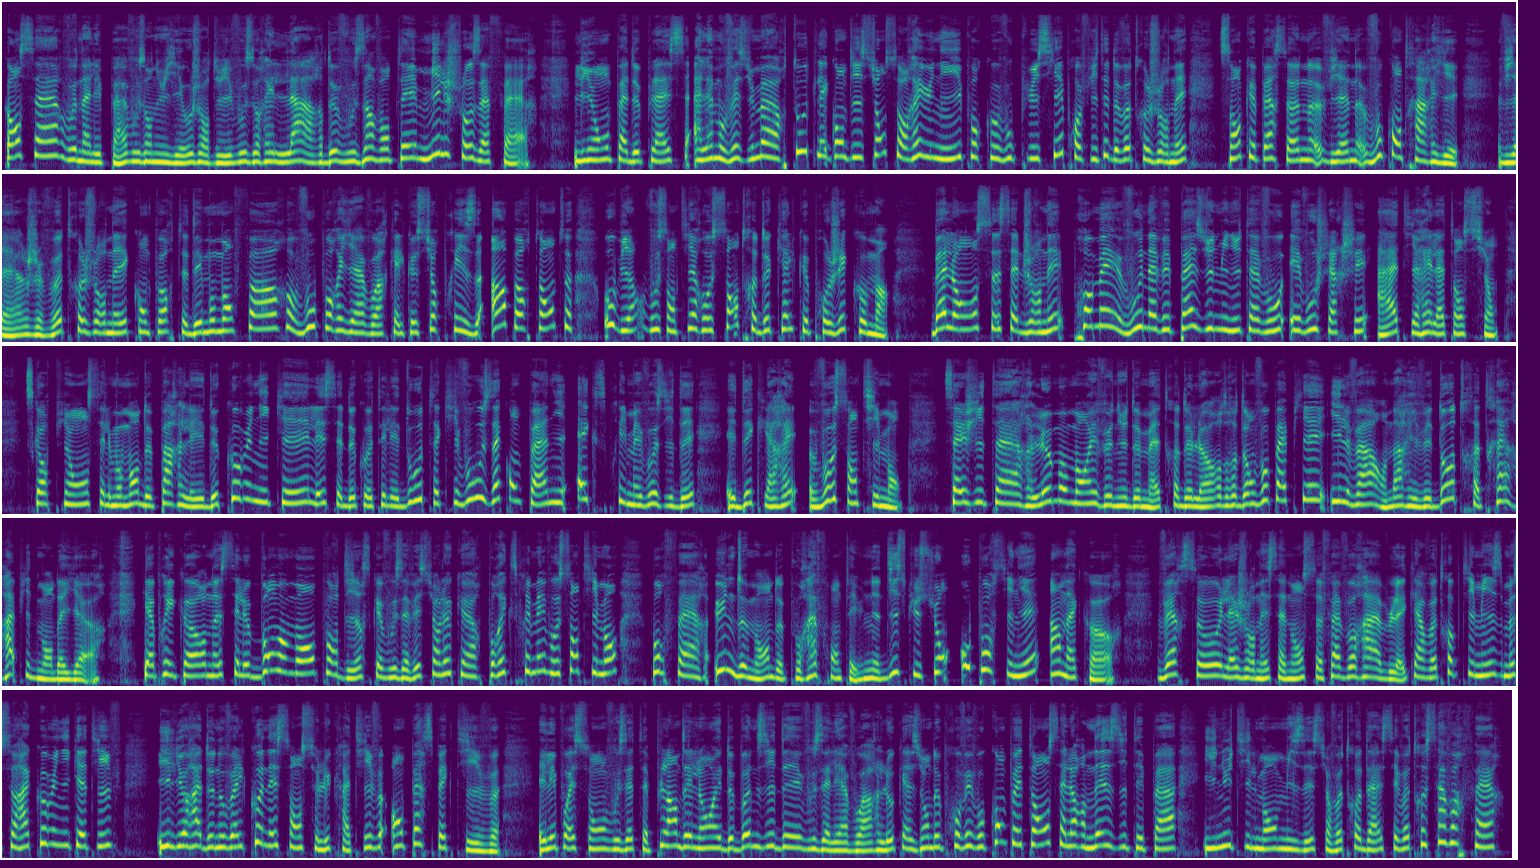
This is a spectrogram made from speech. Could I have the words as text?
Cancer, vous n'allez pas vous ennuyer aujourd'hui, vous aurez l'art de vous inventer mille choses à faire. Lion, pas de place à la mauvaise humeur, toutes les conditions sont réunies pour que vous puissiez profiter de votre journée sans que personne vienne vous contrarier. Vierge, votre journée comporte des moments forts, vous pourriez avoir quelques surprises importantes ou bien vous sentir au centre de quelques projets communs. Balance, cette journée promet, vous n'avez pas une minute à vous et vous cherchez à attirer l'attention. Scorpion, c'est le moment de parler, de communiquer, laissez de côté les doutes qui vous accompagnent, exprimez vos idées et déclarez vos sentiments. Sagittaire, le moment est venu de mettre de l'ordre dans vos papiers, il va en arriver d'autres très rapidement d'ailleurs. Capricorne, c'est le bon moment pour dire ce que vous avez sur le cœur, pour exprimer vos sentiments, pour faire une demande, pour affronter une discussion ou pour signer un accord. Verseau, la journée s'annonce favorable car votre optimisme sera communicatif. Il y aura de nouvelles connaissances lucratives en perspective. Et les poissons, vous êtes plein d'élan et de bonnes idées. Vous allez avoir l'occasion de prouver vos compétences, alors n'hésitez pas inutilement miser sur votre audace et votre savoir-faire.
